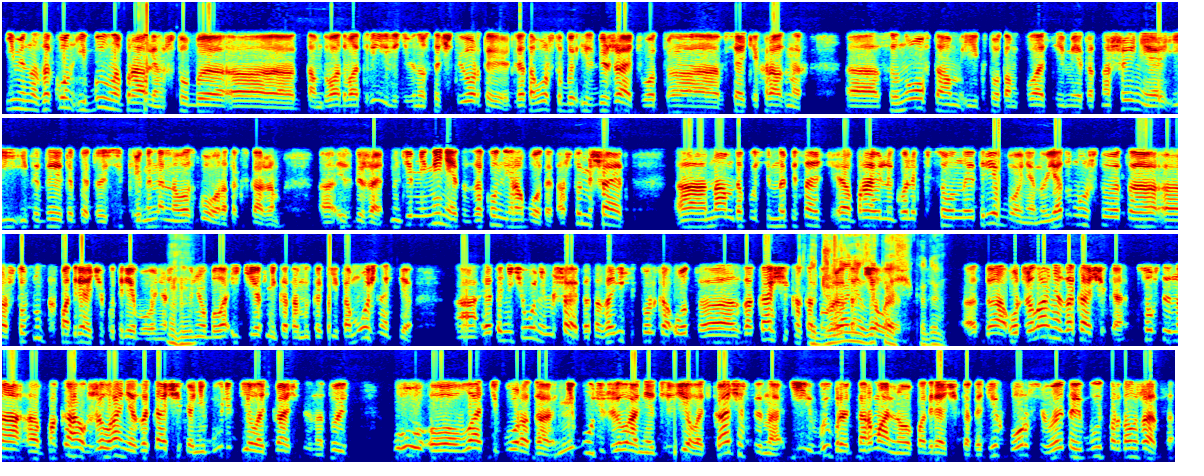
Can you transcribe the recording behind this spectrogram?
именно закон и был направлен, чтобы э, там 223 или 94 для того, чтобы избежать вот э, всяких разных э, сынов там и кто там к власти имеет отношение и, и т.д. и т.п. То есть криминального сговора, так скажем, э, избежать. Но тем не менее этот закон не работает. А что мешает а, нам, допустим, написать э, правильные квалификационные требования, но я думаю, что это, э, что ну, к подрядчику требования, чтобы uh-huh. у него была и техника, там, и какие-то мощности, а, это ничего не мешает. Это зависит только от э, заказчика, который от желания это делает. заказчика, да. Да, от желания заказчика. Собственно, пока желание заказчика не будет делать качественно, то есть у власти города не будет желания сделать качественно и выбрать нормального подрядчика, до тех пор все это и будет продолжаться.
